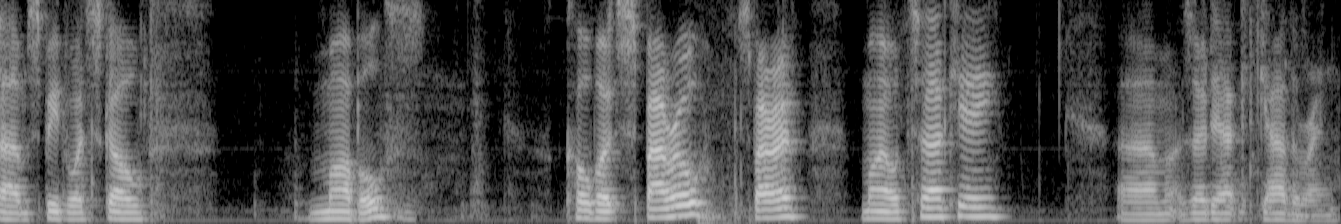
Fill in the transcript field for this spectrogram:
um, Speedroid Skull, Marbles, Cobalt Sparrow, Sparrow, Mild Turkey, um, Zodiac Gathering.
